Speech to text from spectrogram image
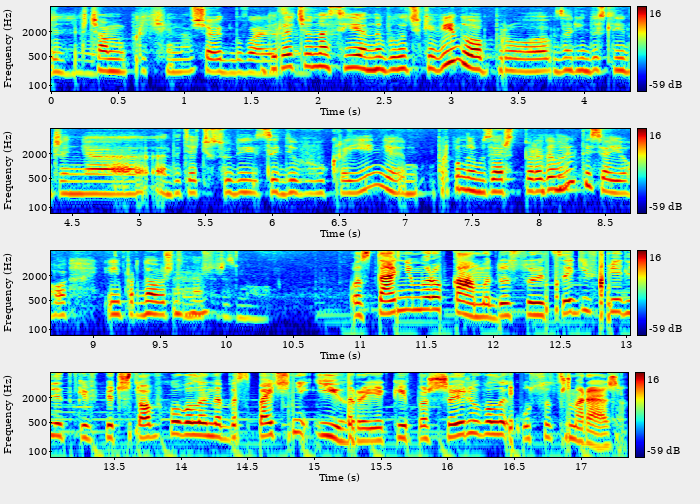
в чому причина. Що відбувається? До речі, у нас є невеличке відео про взагалі дослідження дитячих суїцидів в Україні. Пропонуємо зараз передивитися його і продовжити нашу розмову. Останніми роками до суїцидів підлітків підштовхували небезпечні ігри, які поширювали у соцмережах.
